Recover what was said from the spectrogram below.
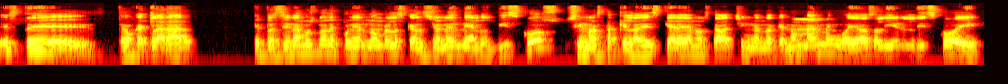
este, tengo que aclarar, que Plastilina no le ponían nombre a las canciones ni a los discos, sino hasta que la disquera ya no estaba chingando a que no mamen, güey, ya va a salir el disco y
